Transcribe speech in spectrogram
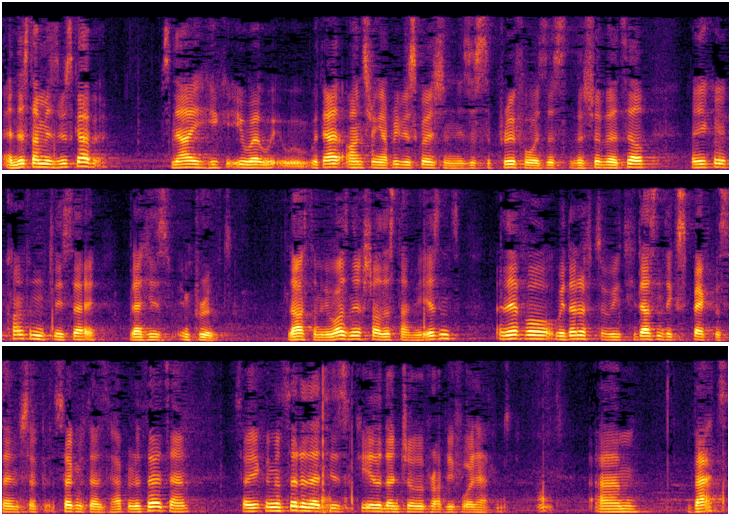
and this time he's miskaber. So now, he, he, without answering our previous question, is this the proof or is this the shiva itself? Then he could confidently say that he's improved. Last time he was nichshal, this time he isn't, and therefore we don't have to. We, he doesn't expect the same circumstance to happen a third time, so you can consider that he's kiyah done tshuva properly before it happened. Um, but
